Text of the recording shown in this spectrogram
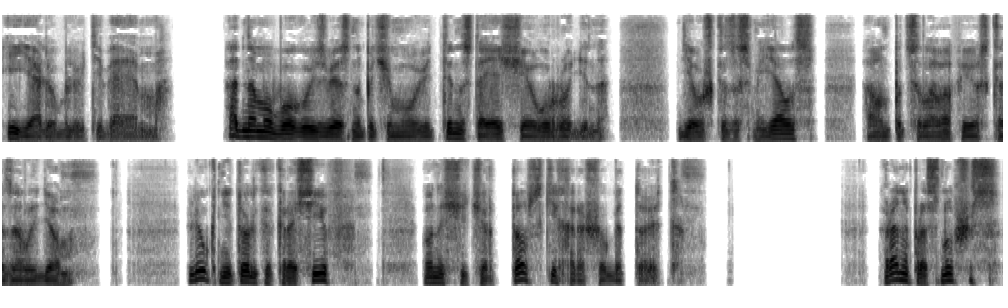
И я люблю тебя, Эмма. Одному Богу известно почему, ведь ты настоящая уродина. Девушка засмеялась, а он, поцеловав ее, сказал «Идем». Люк не только красив, он еще чертовски хорошо готовит. Рано проснувшись,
